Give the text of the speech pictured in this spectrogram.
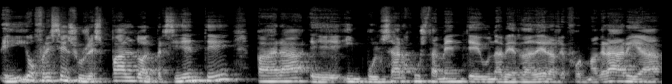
y ofrecen su respaldo al presidente para eh, impulsar justamente una verdadera reforma agraria,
